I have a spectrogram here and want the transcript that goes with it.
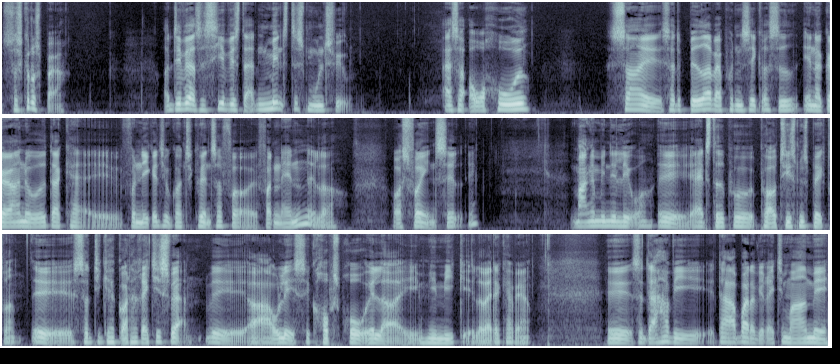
så skal du spørge. Og det vil altså sige, at hvis der er den mindste smule tvivl, altså overhovedet, så, øh, så er det bedre at være på den sikre side, end at gøre noget, der kan øh, få negative konsekvenser for, øh, for den anden, eller også for en selv. Ikke? Mange af mine elever øh, er et sted på, på autismespektret, øh, så de kan godt have rigtig svært ved at aflæse kropssprog eller øh, mimik, eller hvad det kan være. Øh, så der, har vi, der arbejder vi rigtig meget med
